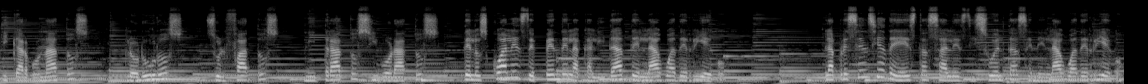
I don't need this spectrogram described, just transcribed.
bicarbonatos, cloruros, sulfatos, nitratos y boratos, de los cuales depende la calidad del agua de riego. La presencia de estas sales disueltas en el agua de riego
